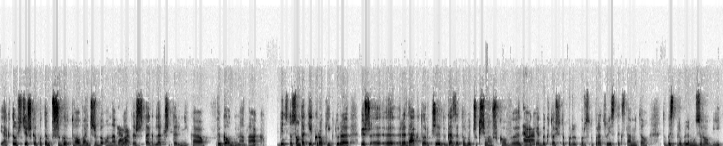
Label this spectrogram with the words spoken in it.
jak tą ścieżkę potem przygotować, żeby ona tak. była też tak dla czytelnika wygodna, tak? Więc to są takie kroki, które, wiesz, e, e, redaktor, czy gazetowy, czy książkowy, tak, tak jakby ktoś, kto po, prostu pracuje z tekstami, to, to bez problemu zrobi.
